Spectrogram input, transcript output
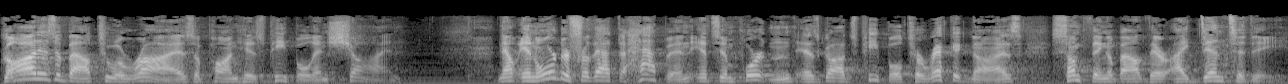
God is about to arise upon his people and shine. Now, in order for that to happen, it's important as God's people to recognize something about their identity.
